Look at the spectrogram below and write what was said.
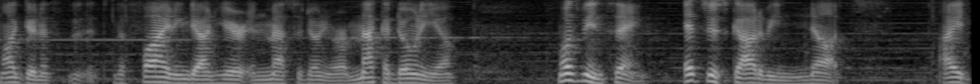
My goodness, the, the fighting down here in Macedonia, or Macedonia, must be insane. It's just got to be nuts. I...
